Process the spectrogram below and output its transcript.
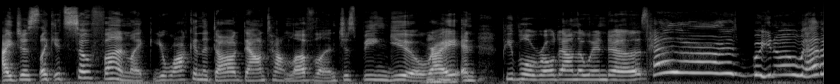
I just like it's so fun. Like you're walking the dog downtown Loveland, just being you, Mm-hmm. right? And people will roll down the windows, Heather, you know, Heather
